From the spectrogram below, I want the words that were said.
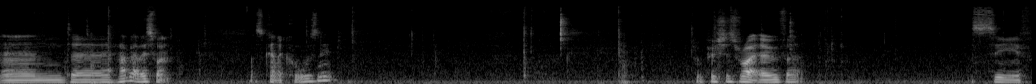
And uh, how about this one? That's kind of cool, isn't it? Push this right over. Let's see if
